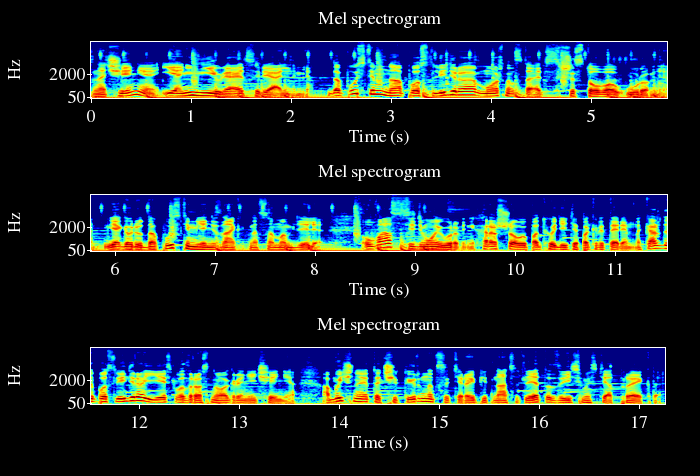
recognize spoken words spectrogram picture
значения, и они не являются реальными. Допустим, на пост лидера можно встать с шестого уровня. Я говорю допустим, я не знаю, как на самом деле. У вас седьмой уровень. Хорошо, вы подходите по критериям. На каждый пост лидера есть возрастное ограничение. Обычно это 14-15 лет в зависимости от проекта.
